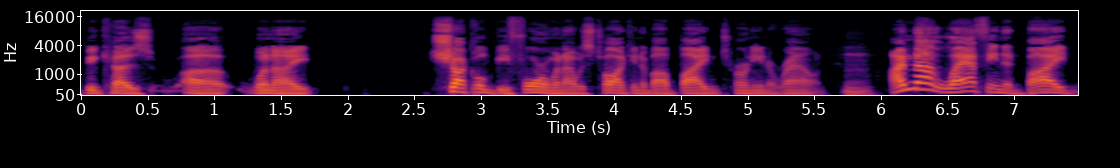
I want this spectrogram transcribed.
because uh, when I chuckled before when I was talking about Biden turning around, Mm. I'm not laughing at Biden.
